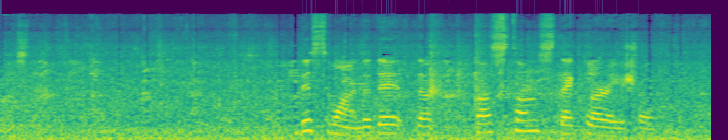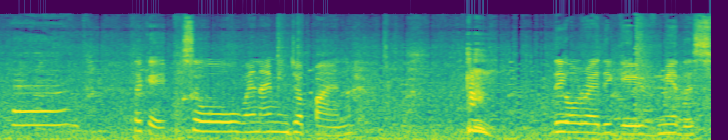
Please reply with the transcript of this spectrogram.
was that? This one the the customs declaration okay so when i'm in japan they already gave me this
